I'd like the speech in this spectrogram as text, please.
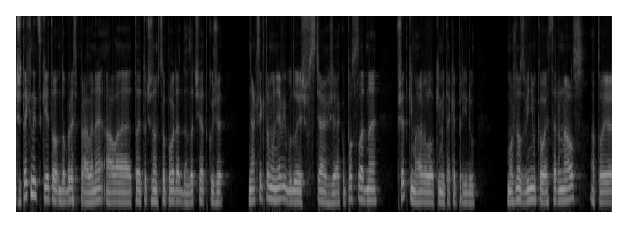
že technicky je to dobre spravené, ale to je to, čo som chcel povedať na začiatku, že nejak si k tomu nevybuduješ vzťah, že ako posledné všetky Marvelovky mi také prídu. Možno s výnimkou Eternals a to je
